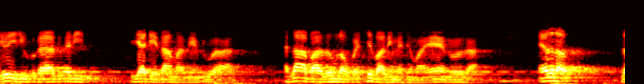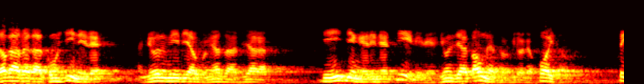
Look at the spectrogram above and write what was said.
ရိုးယူပကာသူအဲ့ဒီရတ္တိသားမှာပြင်သူကအလှပါဆုံးတော့ပဲဖြစ်ပါလိမ့်မယ်ထင်ပါရဲ့လို့က အဲ့ဒါတော့လောကဘက်ကဂုံရှိနေတဲ့အမျိုးသမီးတယောက်ကိုမြတ်စွာဘုရားကကြည်ကျင်ငယ်တွေနဲ့ပြည့်နေတယ်ညွန်စရာကောင်းတယ်ဆိုပြီးတော့လည်းပေါ်ရတော့သိ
